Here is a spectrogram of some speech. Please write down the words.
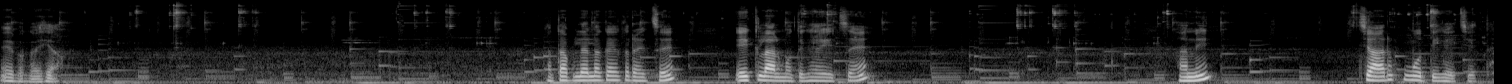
हे बघा ह्या. आता आपल्याला काय करायचं आहे एक लाल मोती घ्यायचं आहे आणि चार मोती घ्यायचे आहेत.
